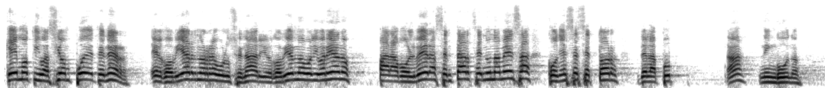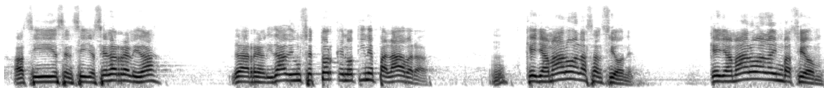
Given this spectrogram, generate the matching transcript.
qué motivación puede tener el gobierno revolucionario, el gobierno bolivariano para volver a sentarse en una mesa con ese sector de la PUP? ¿Ah? Ninguno. Así de sencillo, esa es la realidad la realidad de un sector que no tiene palabra, que llamaron a las sanciones, que llamaron a la invasión,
